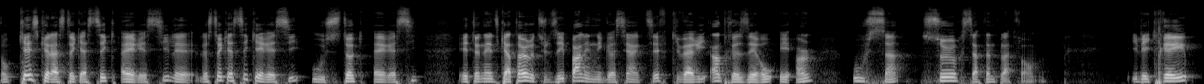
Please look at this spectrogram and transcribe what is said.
Donc, qu'est-ce que la stochastique RSI le, stochastique RSI ou stock RSI est un indicateur utilisé par les négociants actifs qui varie entre 0 et 1 ou 100 sur certaines plateformes. Il est créé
